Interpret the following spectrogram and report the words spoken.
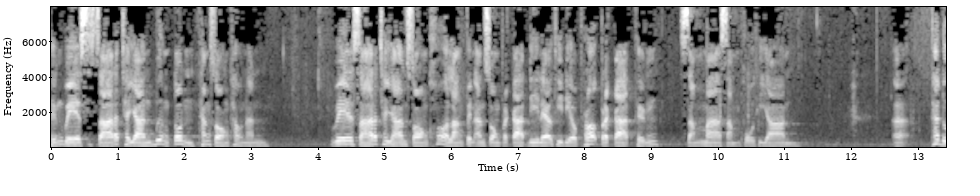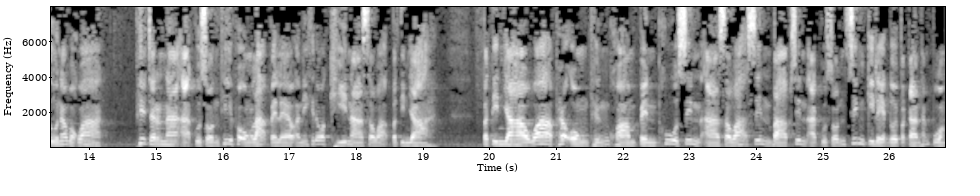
ถึงเวสารัชยานเบื้องต้นทั้งสองเท่านั้น เวสารัชยานสองข้อหลังเป็นอันทรงประกาศดีแล้วทีเดียวเพราะประกาศถึงสัมมาสัมโพธิญาณถ้าดูนะบอกว่าพิจารณาอากุศลที่พระองค์ละไปแล้ว อันนี้เรียกว่าขีนาสวะปฏิญญา ปฏิญญาว่าพระองค์ถึงความเป็นผู้สิ้นอาสวะ สิ้นบาป สิ้นอกุศล สิ้นกิเลสโดยประการทั้งปวง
